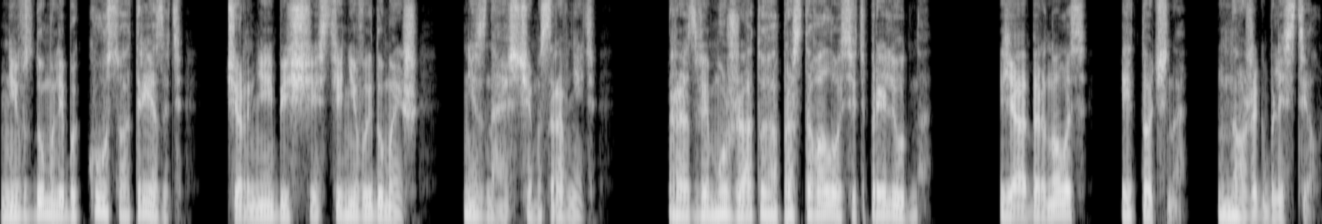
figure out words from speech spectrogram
не вздумали бы косу отрезать. Черней бесчестья не выдумаешь. Не знаю, с чем и сравнить. Разве мужатую опростоволосить прилюдно? Я обернулась, и точно, ножик блестел.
